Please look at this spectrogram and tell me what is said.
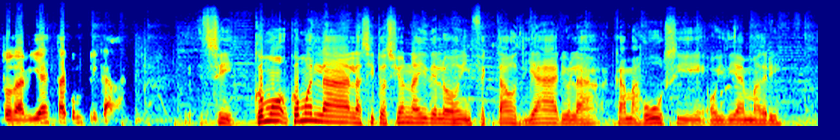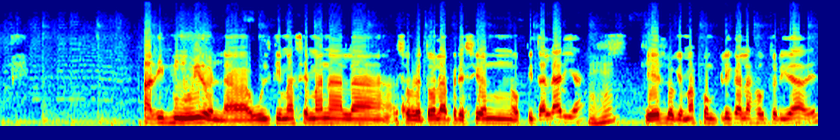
todavía está complicada. Sí, ¿cómo, cómo es la, la situación ahí de los infectados diarios, las camas UCI hoy día en Madrid? ha disminuido en la última semana la, sobre todo la presión hospitalaria, que es lo que más complica a las autoridades.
